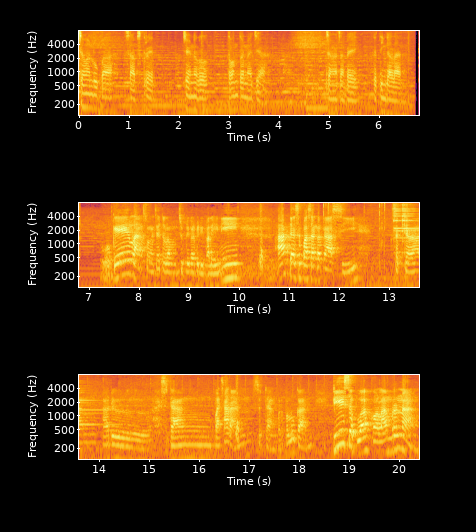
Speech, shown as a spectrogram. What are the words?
Jangan lupa subscribe channel tonton aja. Jangan sampai ketinggalan. Oke langsung aja dalam cuplikan video kali ini. Ada sepasang kekasih Sedang Aduh Sedang pacaran Sedang berpelukan Di sebuah kolam renang.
